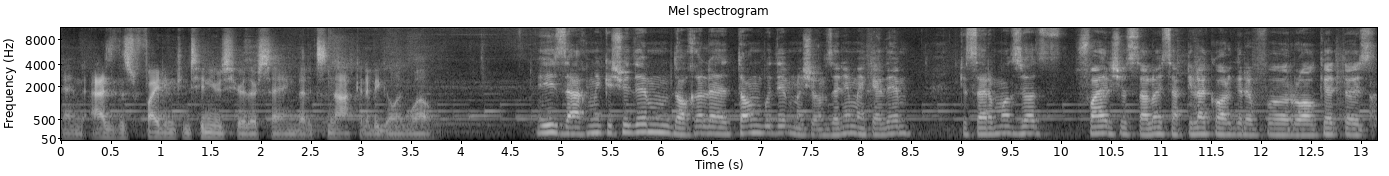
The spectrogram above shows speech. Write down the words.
And as this fighting continues here, they're saying that it's not going to be going well. این زخمی که شدیم داخل تانک بودیم نشانزنی میکردیم که سر ما زیاد فایر شد سلاح سقیله کار گرفت راکت است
